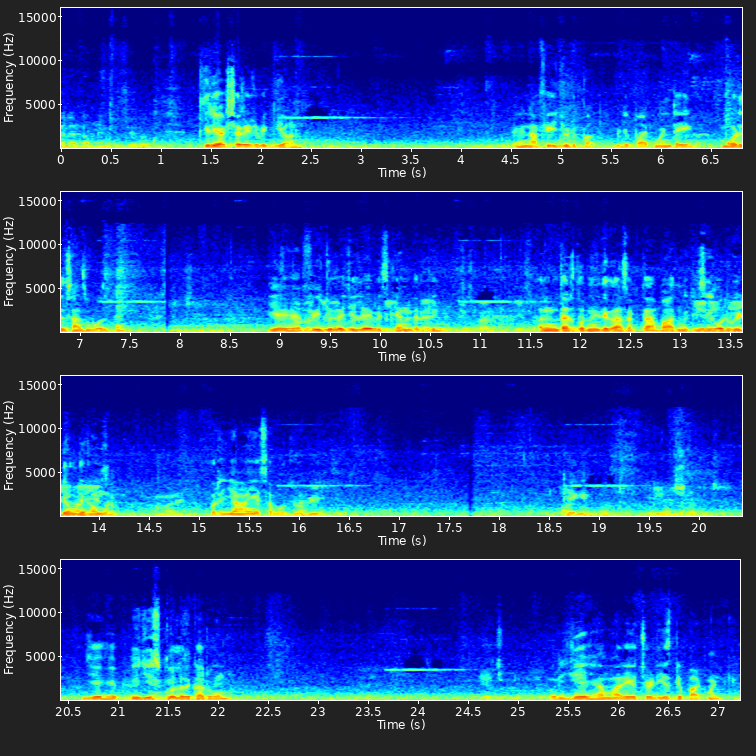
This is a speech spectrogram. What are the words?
anatomy and physiology Kriya Sharir विज्ञान। है ना फिजियो डिपार्टमेंट है ये मॉडल साइंस बोलते हैं। ये है फिजियोलॉजी लैब इसके अंदर की। अंदर तो नहीं दिखा सकता बाद में किसी और वीडियो में दिखाऊँगा। और यहाँ ये सब होता है। ठीक है। ये है पीजी स्कॉलर का रूम ये और ये है हमारे एच डिपार्टमेंट के।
